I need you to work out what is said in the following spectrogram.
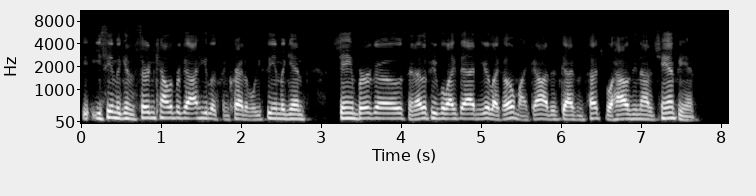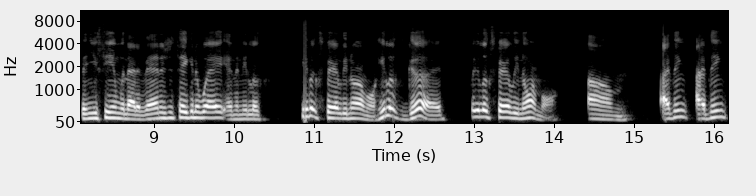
You, you see him against a certain caliber guy, he looks incredible. You see him against Shane Burgos and other people like that, and you're like, oh my God, this guy's untouchable. How is he not a champion? Then you see him when that advantage is taken away, and then he looks he looks fairly normal. He looks good, but he looks fairly normal. Um, I think I think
